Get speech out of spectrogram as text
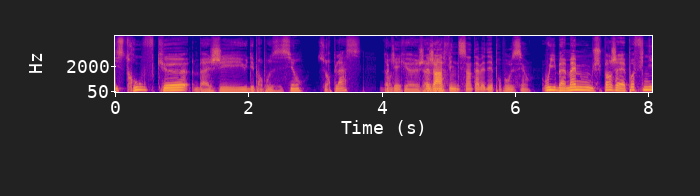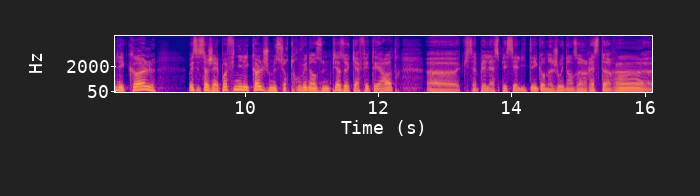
il se trouve que ben, j'ai eu des propositions sur place. Donc, OK. euh, Genre, en finissant, t'avais des propositions. oui, ben même, je pense que j'avais pas fini l'école. Oui, c'est ça, j'avais pas fini l'école. Je me suis retrouvé dans une pièce de café-théâtre euh, qui s'appelait La Spécialité, qu'on a joué dans un restaurant euh,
